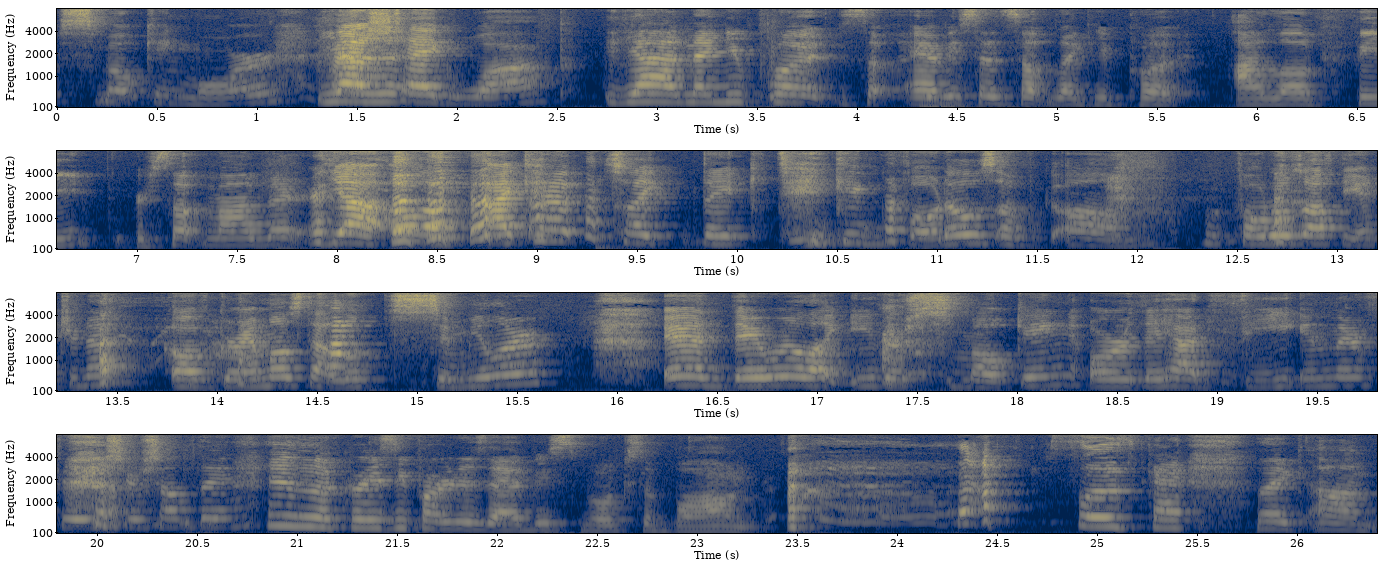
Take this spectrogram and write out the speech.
smoking more." Yeah, Hashtag WAP. Yeah, and then you put so Abby said something like you put I love feet or something on there. Yeah, um, I kept like like taking photos of um photos off the internet of grandmas that looked similar, and they were like either smoking or they had feet in their face or something. and the crazy part is Abby smokes a bong. so it's kind of like um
